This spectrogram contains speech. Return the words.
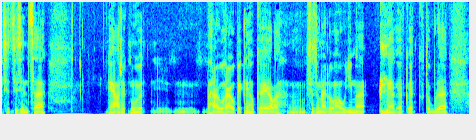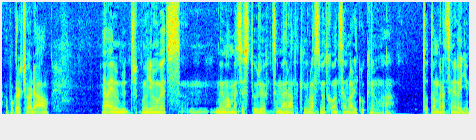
cizince. Já řeknu, hrajou, hrajou pěkný hokej, ale eh, sezona je dlouhá, uvidíme, jak, jak, jak to bude pokračovat dál. Já jenom řeknu jedinou věc, my máme cestu, že chceme hrát taky vlastní odchovance mladý kluky no, a to tam v Hradci nevidím.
